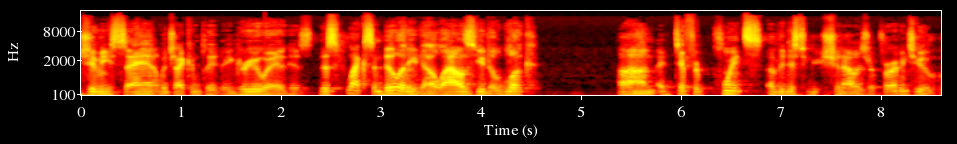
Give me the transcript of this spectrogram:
Jimmy's saying, which I completely agree with, is this flexibility that allows you to look um, at different points of the distribution I was referring to,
